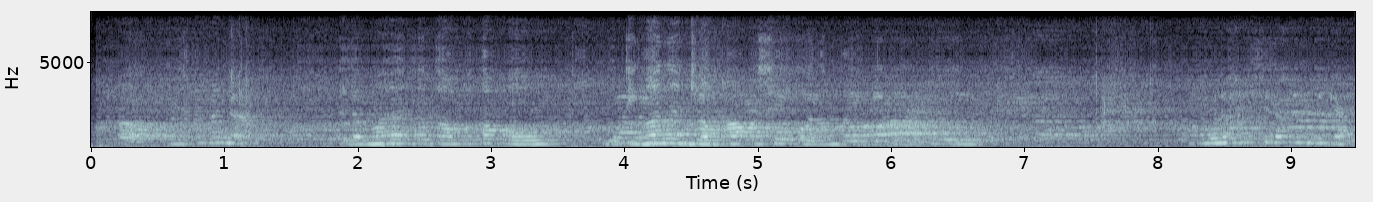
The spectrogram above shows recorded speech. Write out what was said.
Oh, gusto ka na. Alam mo, natatakot ako. Buti nga nandiyan ka kasi ikaw lang kaibigan ko. Wala kasi sila kaibigan.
